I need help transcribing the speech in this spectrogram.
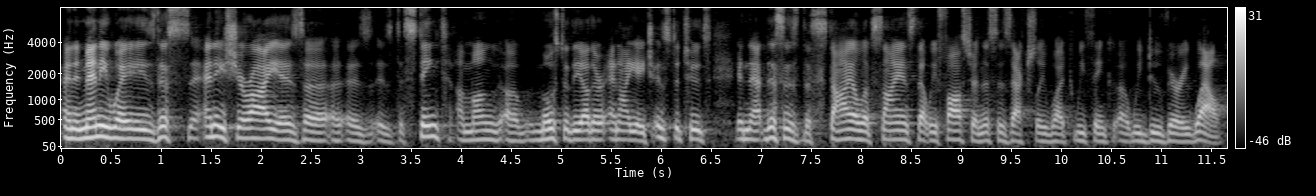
And in many ways, this NHGRI is, uh, is, is, distinct among uh, most of the other NIH institutes in that this is the style of science that we foster, and this is actually what we think uh, we do very well.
